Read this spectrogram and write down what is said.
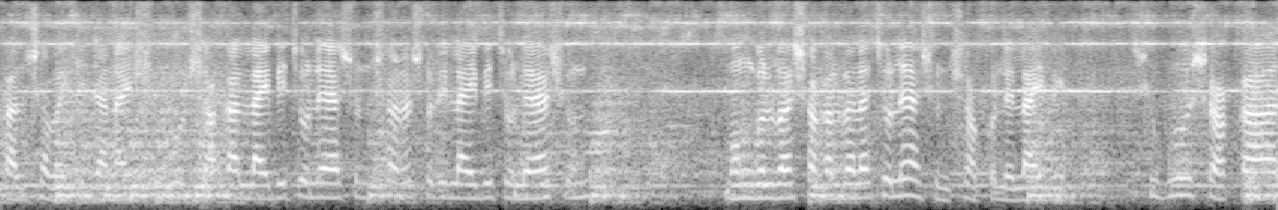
সকাল সবাইকে জানাই শুভ সকাল। লাইভে চলে আসুন, সরাসরি লাইভে চলে আসুন। মঙ্গলবার সকালবেলা চলে আসুন সকলে লাইভে শুভ সকাল।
